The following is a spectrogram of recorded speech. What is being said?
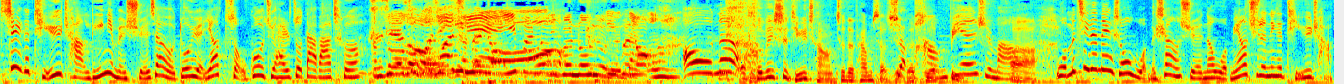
这个体育场离你们学校有多远？要走过去还是坐大巴车？直接走过去，一分钟，一分钟就能到。哦，那合肥市体育场就在他们小学的旁边是吗？啊，我们记得那个时候我们上学呢，我们要去的那个体育场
